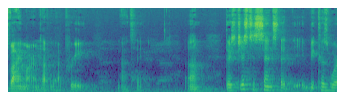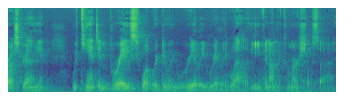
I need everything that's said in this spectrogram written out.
Weimar, I'm talking about pre Nazi. Um, there's just a sense that because we're Australian, we can't embrace what we're doing really, really well, even on the commercial side.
